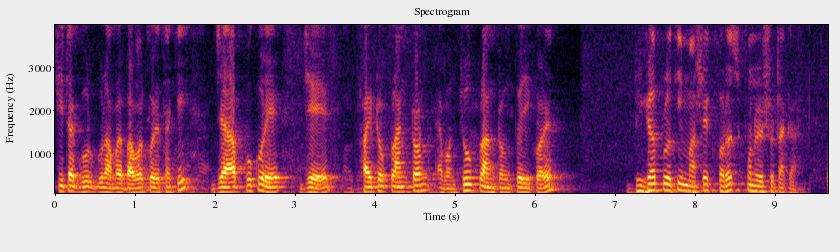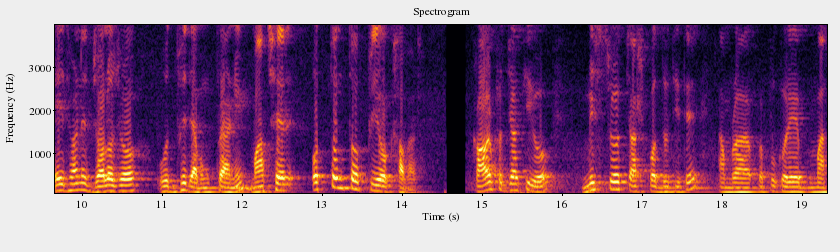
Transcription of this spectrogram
চিটা গুড়গুলো আমরা ব্যবহার করে থাকি, যা পুকুরে যে ফাইটোপ্লাঙ্কটন এবং জু প্লাঙ্কটন তৈরি করে। বিঘা প্রতি মাসে খরচ পনেরোশো টাকা। এই ধরনের জলজ উদ্ভিদ এবং প্রাণী মাছের অত্যন্ত প্রিয় খাবার। কার্প জাতীয় মিশ্র চাষ পদ্ধতিতে আমরা পুকুরে মাছ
